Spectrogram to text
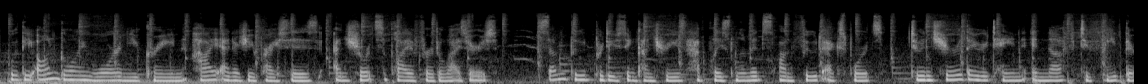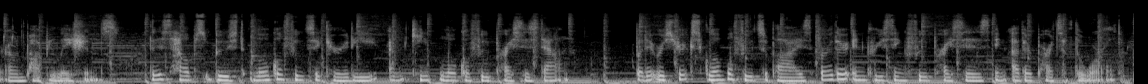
With the ongoing war in Ukraine, high energy prices, and short supply of fertilizers, some food-producing countries have placed limits on food exports to ensure they retain enough to feed their own populations. This helps boost local food security and keep local food prices down. But it restricts global food supplies, further increasing food prices in other parts of the world.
